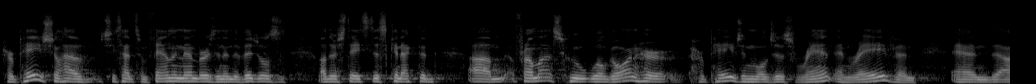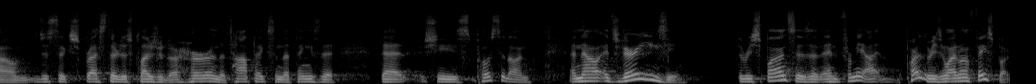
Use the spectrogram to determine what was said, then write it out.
her page, she'll have, she's had some family members and individuals, other states disconnected um, from us, who will go on her, her page and will just rant and rave and, and um, just express their displeasure to her and the topics and the things that, that she's posted on. And now it's very easy. The response is, and for me, I, part of the reason why I don't have Facebook,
